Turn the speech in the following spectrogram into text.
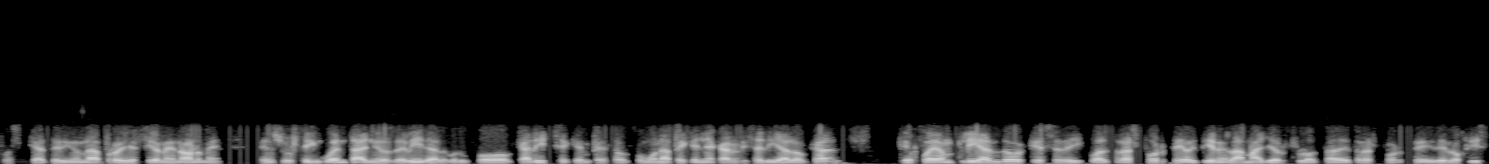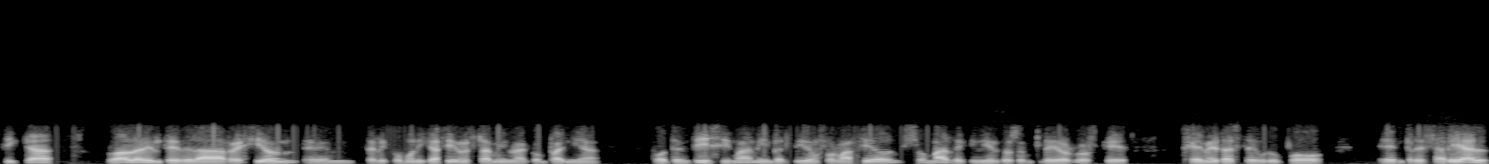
pues que ha tenido una proyección enorme en sus 50 años de vida. El grupo Caliche, que empezó como una pequeña carnicería local, que fue ampliando, que se dedicó al transporte, hoy tiene la mayor flota de transporte y de logística probablemente de la región. En telecomunicaciones también una compañía potentísima, han invertido en formación, son más de 500 empleos los que genera este grupo empresarial.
